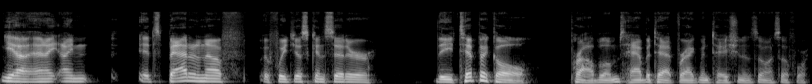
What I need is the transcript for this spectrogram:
Yeah, and I, I it's bad enough if we just consider the typical problems, habitat fragmentation, and so on and so forth.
